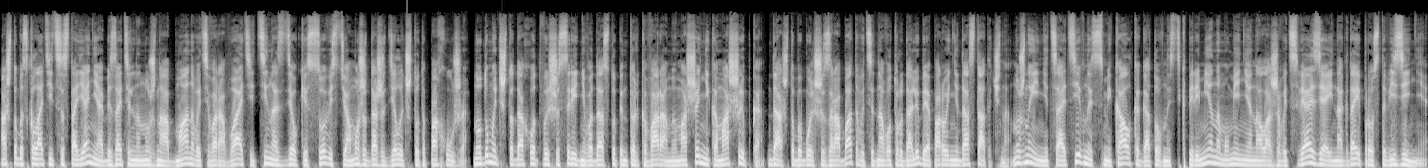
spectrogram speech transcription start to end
А чтобы сколотить состояние, обязательно нужно обманывать, воровать, идти на сделки с совестью, а может даже делать что-то похуже. Но думать, что доход выше среднего доступен только ворам и мошенникам – ошибка. Да, чтобы больше зарабатывать, одного трудолюбия порой недостаточно. Нужны инициативность, смекалка, готовность к переменам, умение налаживать связи, а иногда и просто везение.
